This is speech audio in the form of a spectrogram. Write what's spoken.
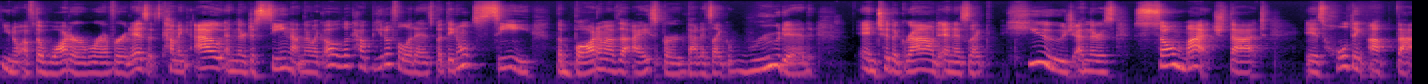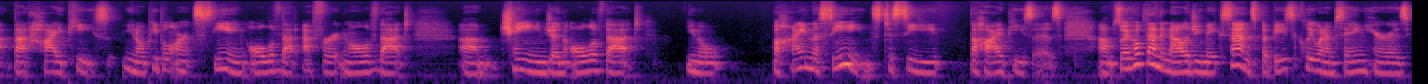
you know, of the water wherever it is. It's coming out and they're just seeing that and they're like, oh, look how beautiful it is. But they don't see the bottom of the iceberg that is like rooted into the ground and is like huge. And there's so much that is holding up that that high piece. You know, people aren't seeing all of that effort and all of that um, change and all of that, you know, behind the scenes to see the high pieces. Um, so I hope that analogy makes sense. But basically, what I'm saying here is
